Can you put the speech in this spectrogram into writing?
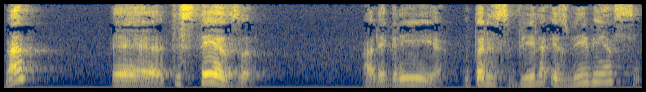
Né? É, tristeza, alegria. Então eles, viram, eles vivem assim.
